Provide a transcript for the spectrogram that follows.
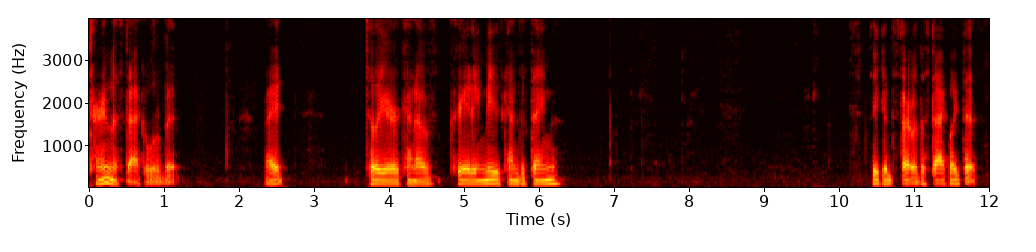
turn the stack a little bit, right? Till you're kind of creating these kinds of things. So you could start with a stack like this.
